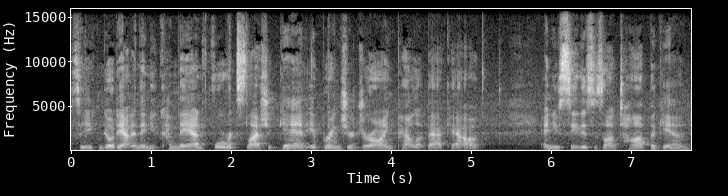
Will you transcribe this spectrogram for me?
So you can go down and then you command forward slash again, it brings your drawing palette back out. And you see this is on top again.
